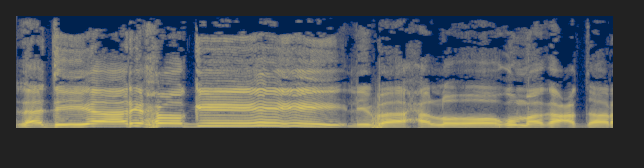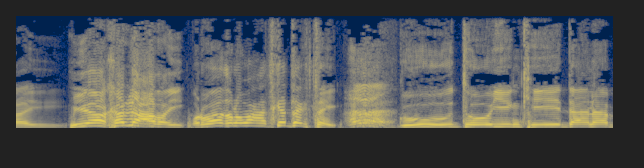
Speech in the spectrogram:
La diyaari xooggii libaaxa loogu magac daray. Miyaa ka dhacday? Warwaaqlo waxaad ka tagtay? Guutooyinkii danab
